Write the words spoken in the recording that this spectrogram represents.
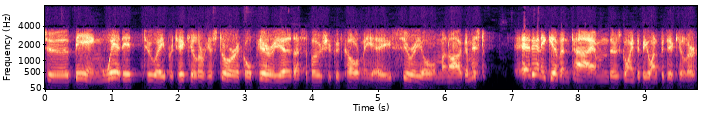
to being wedded to a particular historical period, I suppose you could call me a serial monogamist. At any given time, there's going to be one particular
